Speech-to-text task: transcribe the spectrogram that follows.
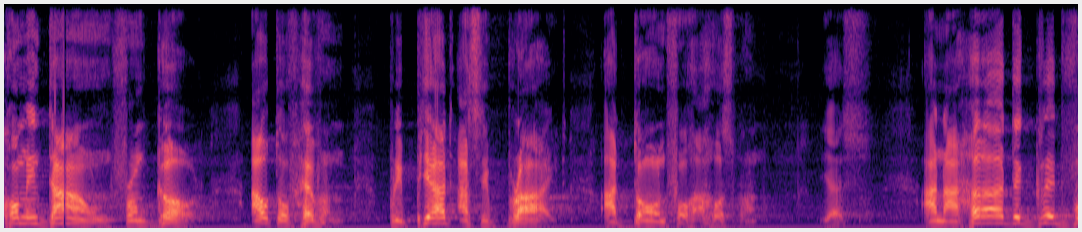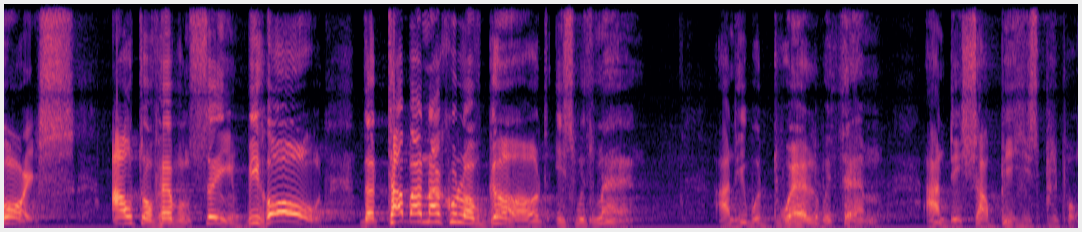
coming down from God out of heaven, prepared as a bride adorned for her husband. Yes. And I heard the great voice out of heaven saying, Behold, the tabernacle of God is with men, and he will dwell with them, and they shall be his people.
